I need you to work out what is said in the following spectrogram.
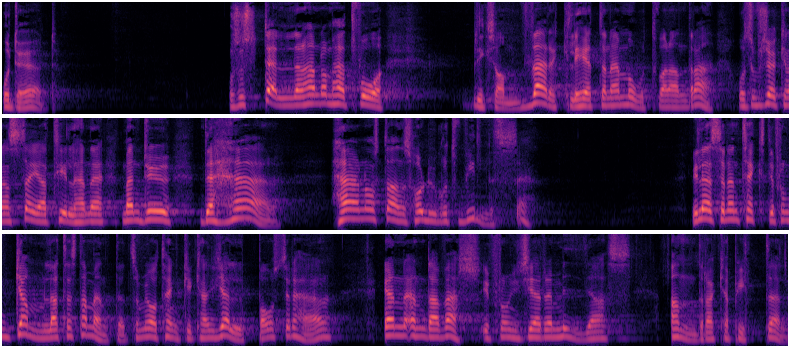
och död. Och så ställer han de här två liksom, verkligheterna mot varandra och så försöker han säga till henne, men du, det här, här någonstans har du gått vilse. Vi läser en text från Gamla testamentet som jag tänker kan hjälpa oss i det här. En enda vers ifrån Jeremias andra kapitel.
